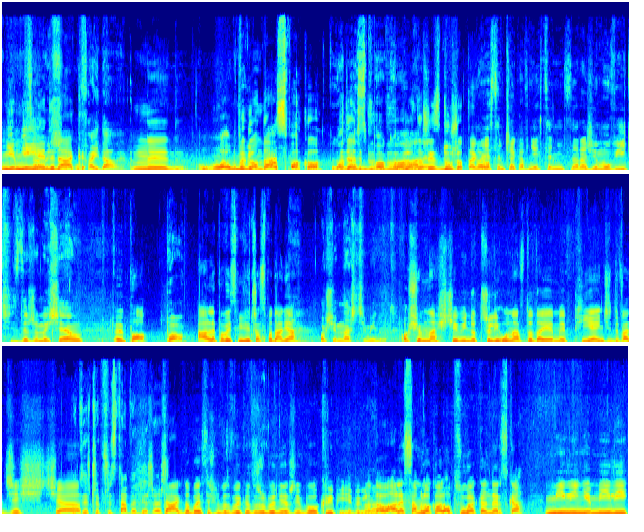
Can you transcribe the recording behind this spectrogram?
Niemniej jednak ufajdałem. mm, wow, wygląda spoko. Wygląda Widać- w- spoko, wygląda, ale- że jest dużo tego. No jestem ciekaw, nie chcę nic na razie mówić, zderzymy się Y, Po. Po Ale powiedz mi czas podania? 18 minut. 18 minut, czyli u nas dodajemy 5, 20. Bo ty jeszcze przystawę bierzesz. Tak, no bo jesteśmy we dwójkę, to żeby nie, że nie było creepy, nie wyglądało. No. Ale sam lokal, obsługa kelnerska? Mili, nie mili.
